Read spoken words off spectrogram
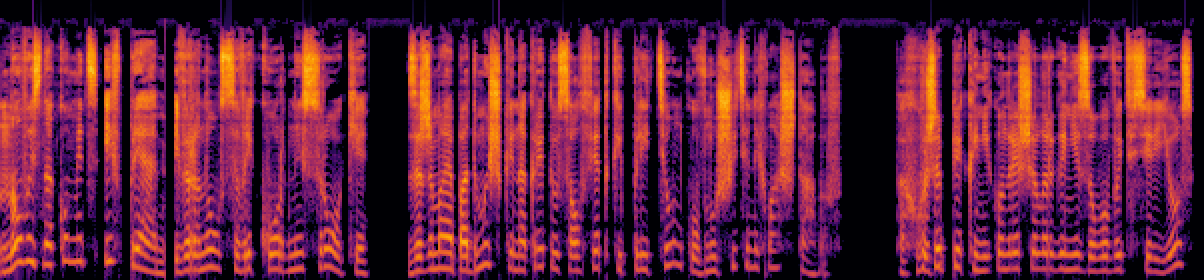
Новый знакомец и впрямь вернулся в рекордные сроки, зажимая под мышкой накрытую салфеткой плетенку внушительных масштабов. Похоже, пикник он решил организовывать всерьез,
